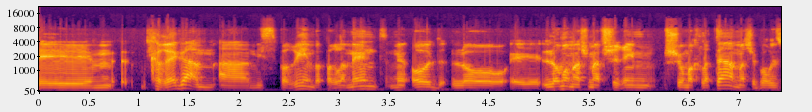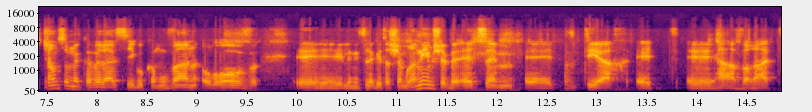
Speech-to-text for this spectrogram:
אמ, כרגע המספרים בפרלמנט מאוד לא, אה, לא ממש מאפשרים שום החלטה, מה שבוריס ג'ונסון מקווה להשיג הוא כמובן רוב אה, למפלגת השמרנים, שבעצם אה, תבטיח את העברת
